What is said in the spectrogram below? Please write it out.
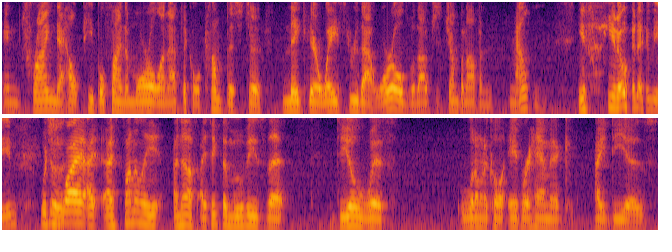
and trying to help people find a moral and ethical compass to make their way through that world without just jumping off a mountain. You know, you know what I mean? which So- is why I, I funnily enough i think the movies that deal with what I'm going to call Abrahamic ideas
